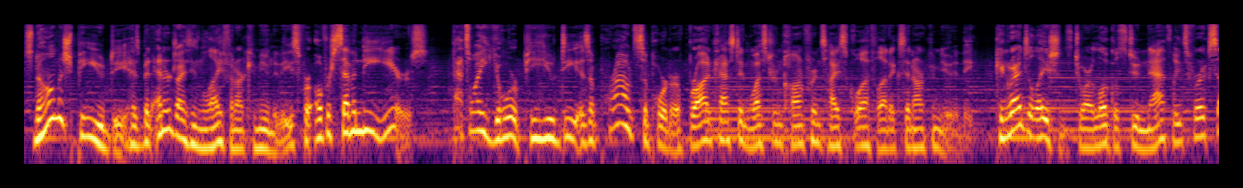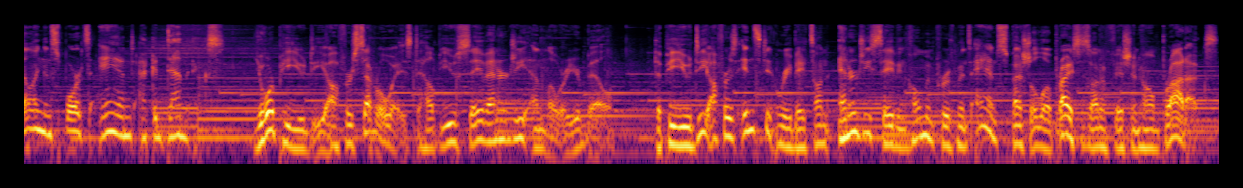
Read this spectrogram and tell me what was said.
Snohomish PUD has been energizing life in our communities for over 70 years. That's why your PUD is a proud supporter of broadcasting Western Conference high school athletics in our community. Congratulations to our local student athletes for excelling in sports and academics. Your PUD offers several ways to help you save energy and lower your bill. The PUD offers instant rebates on energy saving home improvements and special low prices on efficient home products.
